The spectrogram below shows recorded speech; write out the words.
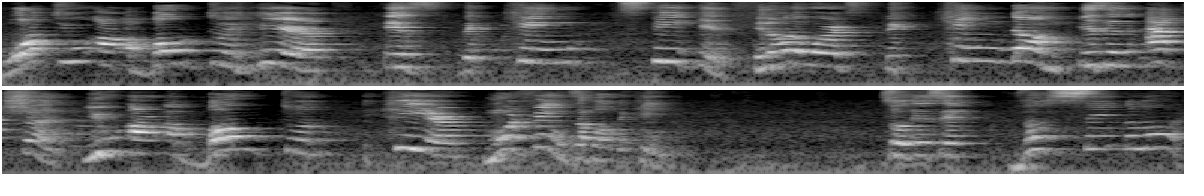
what you are about to hear is the king speaking. In other words, the kingdom is in action. You are about to hear more things about the king. So they said, Thus saith the Lord.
